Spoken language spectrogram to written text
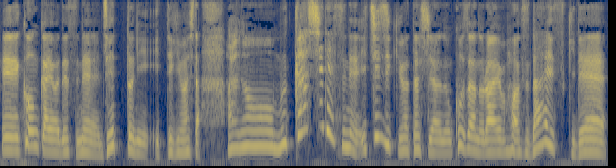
えー今回はですね、ジェットに行ってきました。あのー昔ですね、一時期私、あの、小座のライブハウス大好きで、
